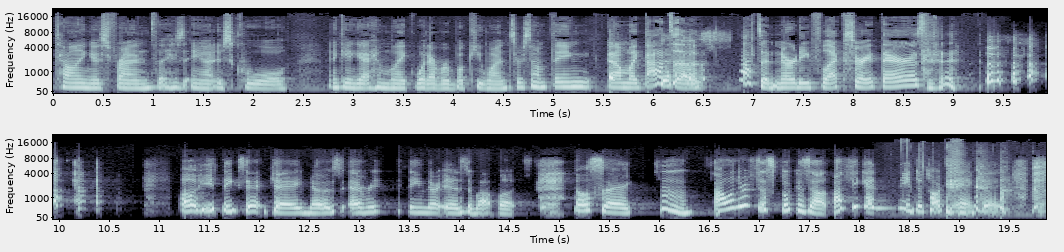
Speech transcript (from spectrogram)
telling his friends that his aunt is cool and can get him like whatever book he wants or something. And I'm like, that's yes. a that's a nerdy flex right there, isn't it? oh, he thinks Aunt Kay knows everything there is about books. They'll say, hmm, I wonder if this book is out. I think I need to talk to Aunt Kay.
